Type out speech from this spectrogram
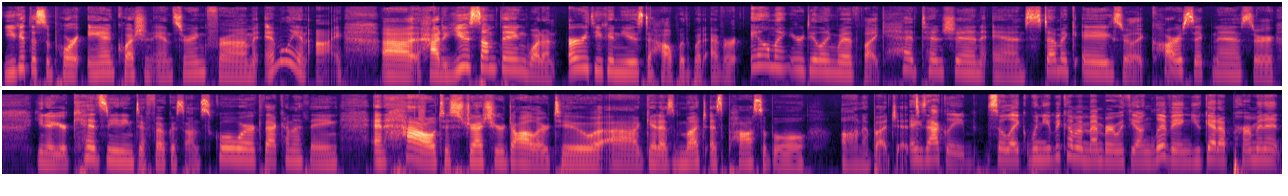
you get the support and question answering from Emily and I. Uh, how to use something, what on earth you can use to help with whatever ailment you're dealing with, like head tension and stomach aches, or like car sickness, or you know, your kids needing to focus on schoolwork, that kind of thing, and how to stretch your dollar to uh, Uh, get as much as possible on a budget. Exactly. So, like when you become a member with Young Living, you get a permanent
